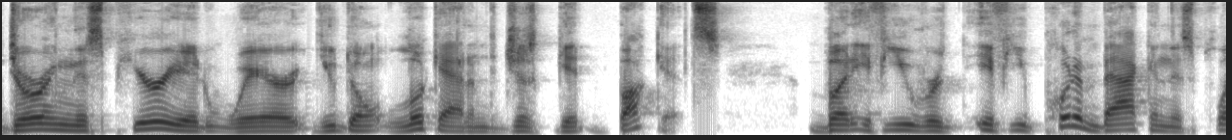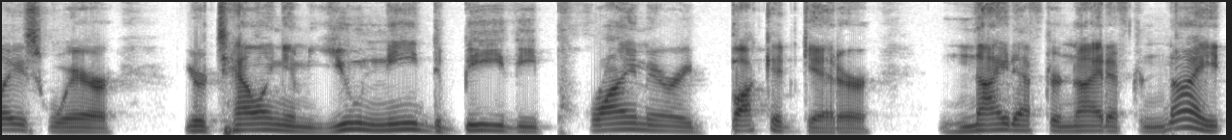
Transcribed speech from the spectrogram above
during this period where you don't look at him to just get buckets. But if you were if you put him back in this place where you're telling him you need to be the primary bucket getter night after night after night,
